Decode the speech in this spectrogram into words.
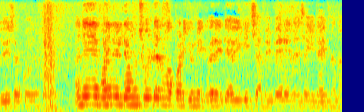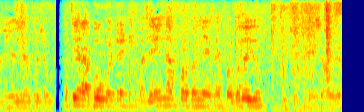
જોઈ શકો છો. અને ફાઇનલ ડાઉન શોલ્ડરમાં પણ યુનિક વેરાયટી આવી ગઈ છે. અમે પહેરે છે, એ ટાઈપના તમે જોઈ શકો છો. અત્યારે આ બહુ ટ્રેન્ડિંગમાં છે. એના પણ તમને સેમ્પલ બતાવી દઉં. જોઈ શકો છો.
